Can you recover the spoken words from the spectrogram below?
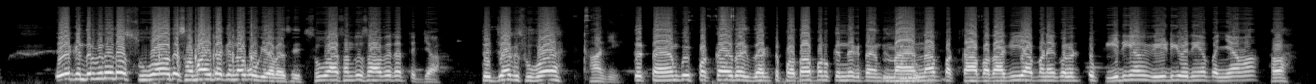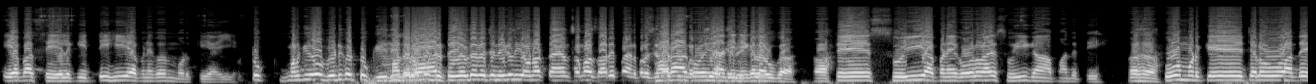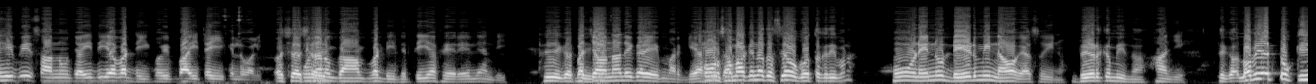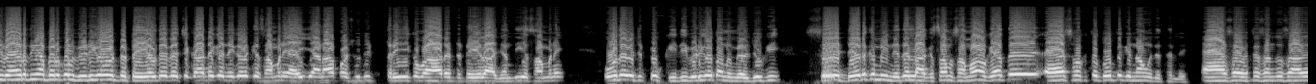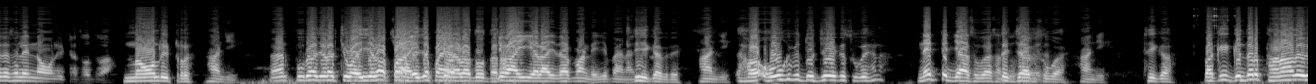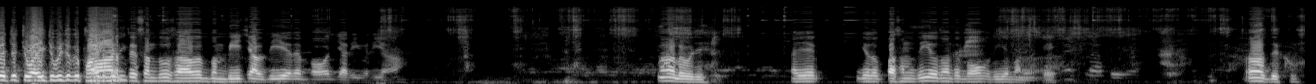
ਇਹ ਗਿੰਦਰ ਵੀਰੇ ਦਾ ਸੂਆ ਤੇ ਸਮਾਂ ਇਹਦਾ ਕਿੰਨਾ ਕੁ ਹੋ ਗਿਆ ਵੈਸੇ? ਸੂਆ ਸੰਧੂ ਸਾਹਿਬ ਇਹਦਾ ਤੀਜਾ। ਤੀਜਾ ਕੁ ਸੂਆ ਹੈ। ਹਾਂਜੀ। ਤੇ ਟਾਈਮ ਕੋਈ ਪੱਕਾ ਇਹਦਾ ਐਗਜ਼ੈਕਟ ਪਤਾ ਆਪਾਂ ਨੂੰ ਕਿੰਨੇ ਕ ਟਾਈਮ ਦੀ ਮੈਂ ਨਾ ਪੱਕਾ ਪਤਾ ਕੀ ਆਪਣੇ ਕੋਲ ਟੁੱਕੀ ਦੀਆਂ ਵੀ ਵੀਡੀਓ ਦੀਆਂ ਪਈਆਂ ਵਾ। ਹਾਂ। ਇਹ ਆਪਾਂ ਸੇਲ ਕੀਤੀ ਸੀ ਆਪਣੇ ਕੋਲ ਮੁੜ ਕੇ ਆਈ ਹੈ ਟੁਕ ਮਤਲਬ ਕਿ ਉਹ ਵੀਡੀਓ ਟੁੱਕੀ ਦੀ ਮਤਲਬ ਮਤਲਬ ਡਿਟੇਲ ਦੇ ਵਿੱਚ ਨਿਕਲੀ ਆਉਣਾ ਟਾਈਮ ਸਮਾਂ ਸਾਰੇ ਭੈਣ ਭਰਾ ਜਿਹੜਾ ਸਾਰਾ ਕੋਈ ਹਾਂਜੀ ਨਿਕਲ ਆਊਗਾ। ਤੇ ਸੂਈ ਆਪਣੇ ਕੋਲ ਵਾ ਸੂਈ ਗਾਂ ਆਪਾਂ ਦਿੱਤੀ। ਉਹ ਮੁੜ ਕੇ ਚਲੋ ਆਂਦੇ ਸੀ ਵੀ ਸਾਨੂੰ ਚਾਹੀਦੀ ਆ ਵੱਡੀ ਕੋਈ 22 23 ਕਿਲੋ ਵਾਲੀ। ਅੱਛਾ ਉਹਨਾਂ ਨੂੰ ਗਾਂ ਵੱਡੀ ਦਿੱਤੀ ਆ ਫੇਰ ਇਹ ਲਿਆਂਦੀ। ਠੀਕ ਠੀਕ ਬੱਚਾ ਉਹਨਾਂ ਦੇ ਘਰੇ ਮਰ ਗਿਆ ਹੁਣ ਸਮਾਂ ਕਿੰਨਾ ਦੱਸਿਆ ਹੋਊਗਾ ਤਕਰੀਬਨ? ਹੁਣ ਇਹਨੂੰ ਡੇਢ ਮਹੀਨਾ ਹੋ ਗਿਆ ਸੂਈ ਨੂੰ। ਡੇਢ ਕੁ ਮਹੀਨਾ। ਹਾਂਜੀ। ਠੀਕ ਆ। ਲਓ ਵੀ ਇਹ ਟੁੱਕੀ ਵੈੜ ਦੀਆਂ ਬਿਲਕੁਲ ਵੀਡੀਓ ਡਿਟੇਲ ਦੇ ਵਿੱਚ ਕੱਢ ਕੇ ਨਿਕਲ ਕੇ ਸਾਹਮਣੇ ਆਈ ਜਾਣਾ। ਪਸ਼ੂ ਦੀ ਤਰੀਕ ਵਾਰ ਡਿਟੇਲ ਆ ਜਾਂਦੀ ਹੈ ਸਾਹਮਣੇ। ਉਹਦੇ ਵਿੱਚ ਟੁੱਕੀ ਦੀ ਵੀਡੀਓ ਤੁਹਾਨੂੰ ਮਿਲ ਜੂਗੀ। ਤੇ ਡੇਢ ਕੁ ਮਹੀਨੇ ਦੇ ਲਗਸਮ ਸਮਾਂ ਹੋ ਗਿਆ ਤੇ ਇਸ ਵਕਤ ਦੁੱਧ ਕਿੰਨਾ ਹੁੰਦੇ ਥੱਲੇ? ਐਸ ਵਕਤ ਸੰਧੂ ਸਾਹਿਬ ਦੇ ਥੱਲੇ 9 ਲੀਟਰ ਦੁੱਧ ਵਾ। 9 ਲੀਟਰ। ਹਾਂਜੀ। ਐਨ ਪੂਰਾ ਜਿਹੜਾ ਚਵਾਈ ਵਾਲਾ ਭਾਂਡੇ 'ਚ ਪੈਣ ਵਾਲਾ ਦੁੱਧ ਆ। ਚਵਾਈ ਵਾਲਾ ਜਿਹੜਾ ਭਾਂਡੇ 'ਚ ਪੈਣਾ ਠੀਕ ਆ ਵੀਰੇ। ਹਾਂਜੀ। ਹੋਊਗੀ ਵੀ ਦੂਜੇ ਇੱਕ ਸੂਬੇ ਹਨ ਨਹੀਂ ਤੀਜਾ ਸੂਆ ਸੰਧੂ ਤੀਜਾ। ਸੂਆ। ਹਾਂਜੀ। ਠੀਕ ਆ। ਬਾਕੀ ਗਿੰਦਰ ਥਾਣਾ ਦੇ ਵਿੱਚ ਚਵਾਈ ਚ ਵੀ ਕੋਈ ਖਾਣ ਨਹੀਂ? ਤੇ ਸੰਧੂ ਸਾਹਿਬ ਬੰਬੀ ਚੱਲਦੀ ਹੈ ਤੇ ਬਹੁਤ ਜ਼ਿਆਦੀ ਵਧੀਆ। ਆ ਲਓ ਜੀ। ਅਜੇ ਜਦੋਂ ਪਸੰਦ ਦੀ ਉਦੋਂ ਤੇ ਬਹੁਤ ਵਧੀਆ ਬਣ ਕੇ। ਆਹ ਦੇਖੋ।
